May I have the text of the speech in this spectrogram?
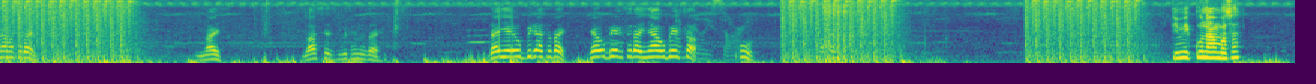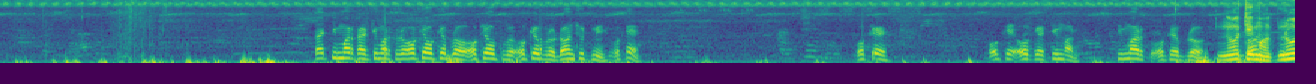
छ दाइ नाइस लास्ट एचपी थिएन दाइ दाइ यहाँ उभिरहेको छ दाइ यहाँ उभिएको छ दाइ यहाँ उभिएको छ. ऊ तिमी कुन आमा बस दाइ teamwork teamwork okay okay bro okay okay okay bro don't suit me okay okay okay okay okay bro no teamwork no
